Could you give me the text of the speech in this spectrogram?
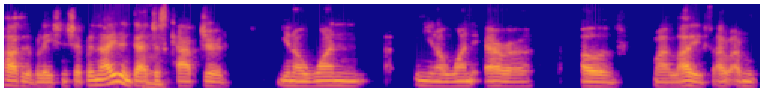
positive relationship. And I think that mm. just captured, you know, one, you know, one era of my life. I, am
